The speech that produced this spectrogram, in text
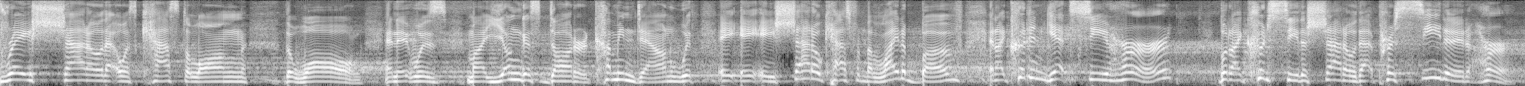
gray shadow that was cast along the wall. And it was my youngest daughter coming down with a, a, a shadow cast from the light above, and I couldn't yet see her, but I could see the shadow that preceded her.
